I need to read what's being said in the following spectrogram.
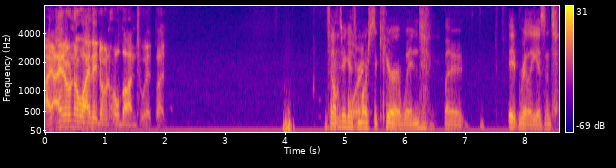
I, I don't know why they don't hold on to it, but I Sounds think it's more secure wind, but it, it really isn't.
